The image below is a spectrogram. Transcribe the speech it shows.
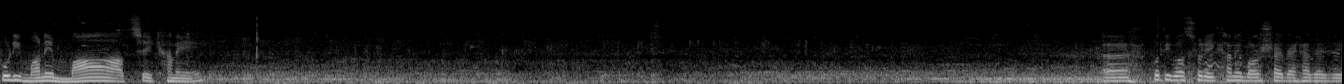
পরিমাণে মাছ এখানে। প্রতি বছর এখানে বর্ষায় দেখা যায় যে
